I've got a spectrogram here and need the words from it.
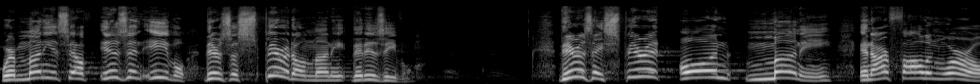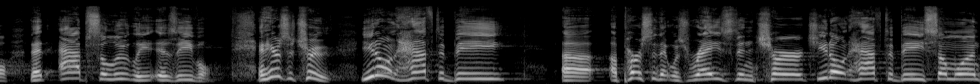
where money itself isn't evil, there's a spirit on money that is evil. There is a spirit on money in our fallen world that absolutely is evil. And here's the truth you don't have to be uh, a person that was raised in church. You don't have to be someone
